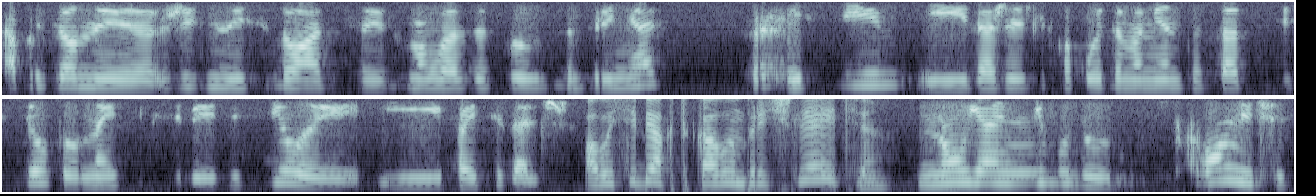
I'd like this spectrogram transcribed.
определенные жизненные ситуации смогла достоинственно принять, пронести, и даже если в какой-то момент остаться без сил, то найти в себе эти силы и пойти дальше. А вы себя к таковым причисляете? Ну, я не буду скромничать,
